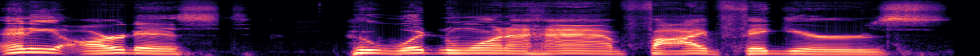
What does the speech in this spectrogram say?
any artist who wouldn't want to have five figures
